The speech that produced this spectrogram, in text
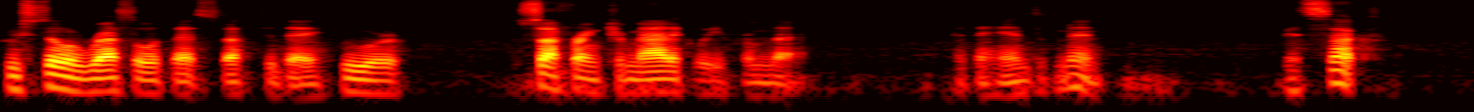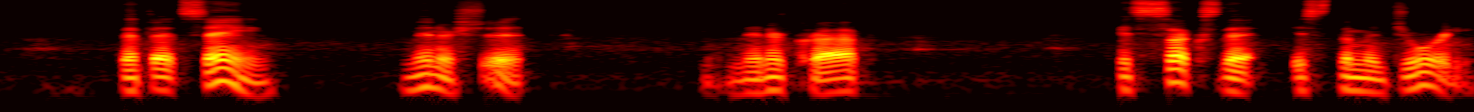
who still wrestle with that stuff today, who are suffering traumatically from that at the hands of men. It sucks that that saying, men are shit, men are crap, it sucks that it's the majority.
